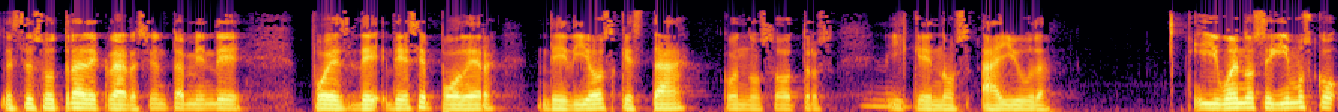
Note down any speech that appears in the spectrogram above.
Esta es otra declaración también de, pues, de, ese poder de Dios que está con nosotros y que nos ayuda. Y bueno, seguimos con,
